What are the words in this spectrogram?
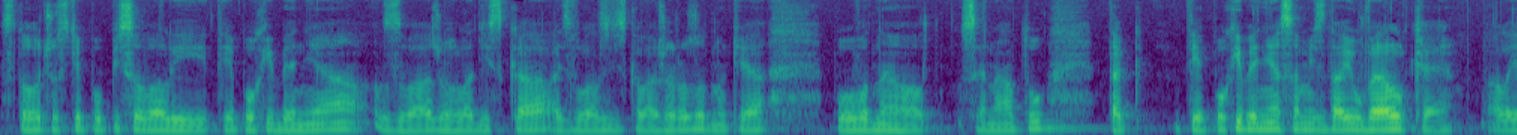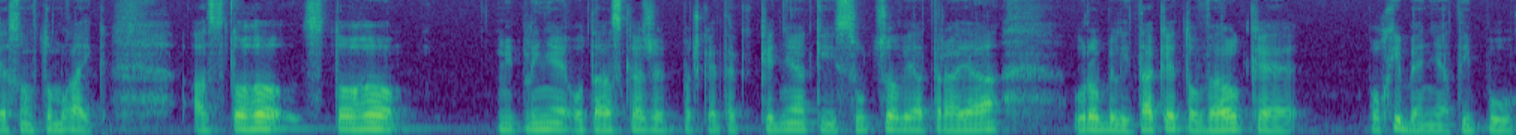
z toho, čo ste popisovali, tie pochybenia z vášho hľadiska, aj z hľadiska vášho rozhodnutia pôvodného Senátu, tak tie pochybenia sa mi zdajú veľké, ale ja som v tom like. A z toho, z toho mi plinie otázka, že počkaj, tak keď nejakí sudcovia traja urobili takéto veľké pochybenia typu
